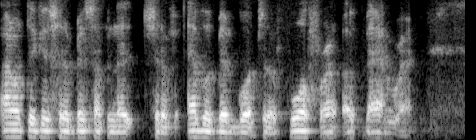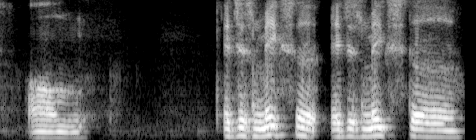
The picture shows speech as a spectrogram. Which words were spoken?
I don't think it should have been something that should have ever been brought to the forefront of battle rap. Um, it just makes the it just makes the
